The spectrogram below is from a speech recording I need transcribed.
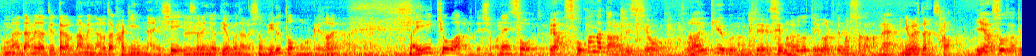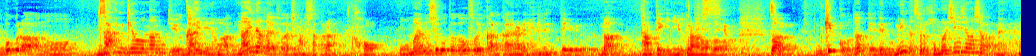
うお前ダメだって言ったからダメになるとは限らないし、うん。それによって良くなる人もいると思うけど、はいはいはいまあ、影響はあるでしょうね。そうですいやそう考えたらあれですよ。Y キューブなんて洗脳だと言われてましたからね、言われたんですか？い、やそうだって僕らあの残業なんていう概念はない中で育ちましたから。ほもうお前の仕事が遅いから帰られへんねんっていうまあ端的に言うとですよ。まあ結構だってでもみんなそれほんまに信じてましたからね、う、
